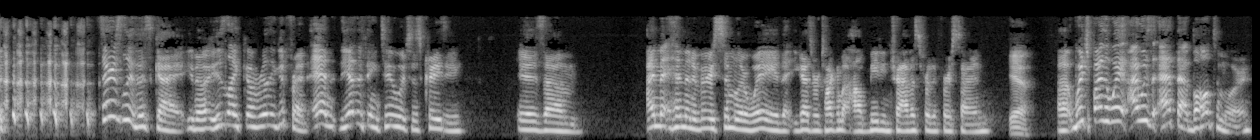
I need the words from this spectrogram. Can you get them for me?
Seriously, this guy, you know, he's like a really good friend. And the other thing too, which is crazy, is um, I met him in a very similar way that you guys were talking about how meeting Travis for the first time. Yeah. Uh, which, by the way, I was at that Baltimore.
